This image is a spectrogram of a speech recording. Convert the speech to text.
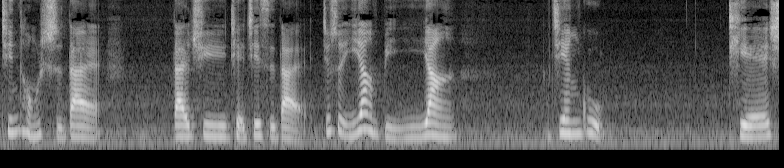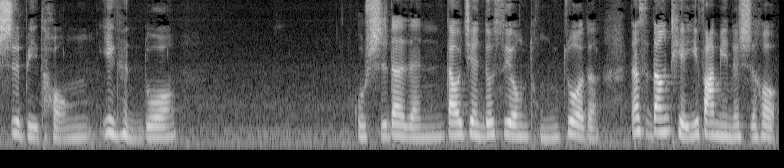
青铜时代，带去铁器时代，就是一样比一样坚固。铁是比铜硬很多。古时的人刀剑都是用铜做的，但是当铁一发明的时候，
